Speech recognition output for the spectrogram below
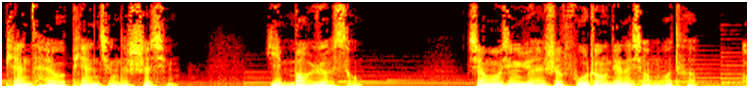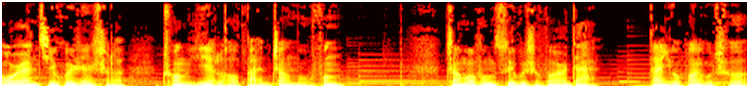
骗财又骗情的事情，引爆热搜。向某行原是服装店的小模特。偶然机会认识了创业老板张某峰。张某峰虽不是富二代，但有房有车，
